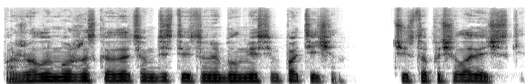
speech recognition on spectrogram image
Пожалуй, можно сказать, он действительно был мне симпатичен, чисто по-человечески.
